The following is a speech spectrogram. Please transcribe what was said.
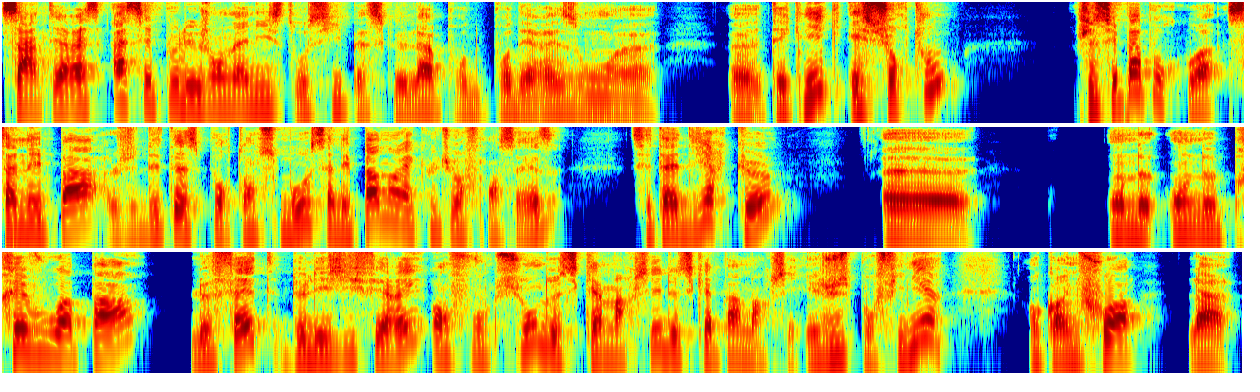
Ça intéresse assez peu les journalistes aussi, parce que là, pour, des raisons euh, techniques. Et surtout, je ne sais pas pourquoi, ça n'est pas, je déteste pourtant ce mot, ça n'est pas dans la culture française. C'est-à-dire que on, ne, prévoit pas le fait de légiférer en fonction de ce qui a marché, de ce qui n'a pas marché. Et juste pour finir, encore une fois, là,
